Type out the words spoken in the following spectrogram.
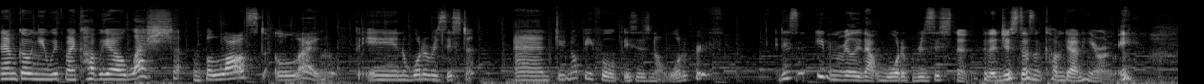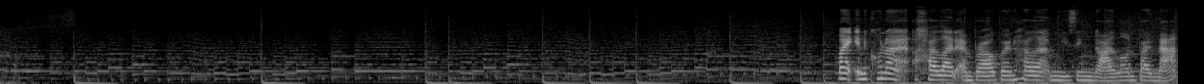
And I'm going in with my CoverGirl Lash Blast Length in water resistant. And do not be fooled, this is not waterproof. It isn't even really that water resistant, but it just doesn't come down here on me. My inner corner highlight and brow bone highlight, I'm using Nylon by MAC.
